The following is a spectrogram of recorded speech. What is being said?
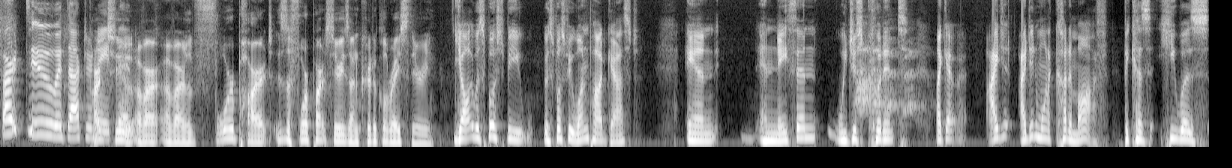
part two with Dr. Part Nathan. two of our of our four part. This is a four part series on critical race theory. Y'all, it was supposed to be it was supposed to be one podcast, and and Nathan, we just couldn't like I I, ju- I didn't want to cut him off because he was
